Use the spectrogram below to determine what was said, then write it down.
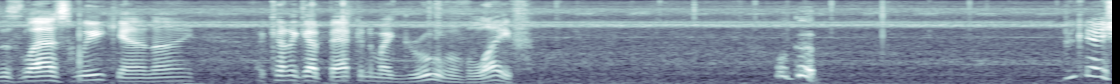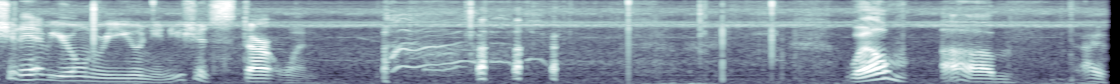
this last weekend, I I kind of got back into my groove of life. well, good. You guys should have your own reunion. You should start one. Well, um, I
